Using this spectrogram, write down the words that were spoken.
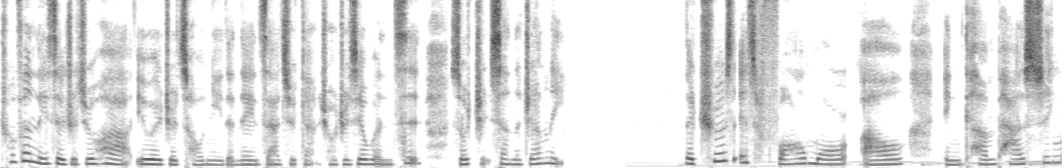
充分理解这句话，意味着从你的内在去感受这些文字所指向的真理。The truth is far more all encompassing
